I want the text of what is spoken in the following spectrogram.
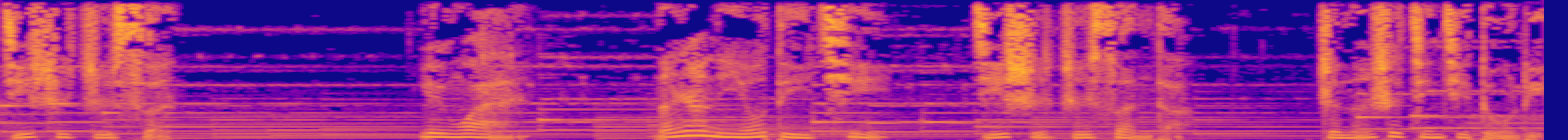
及时止损。另外，能让你有底气及时止损的，只能是经济独立。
